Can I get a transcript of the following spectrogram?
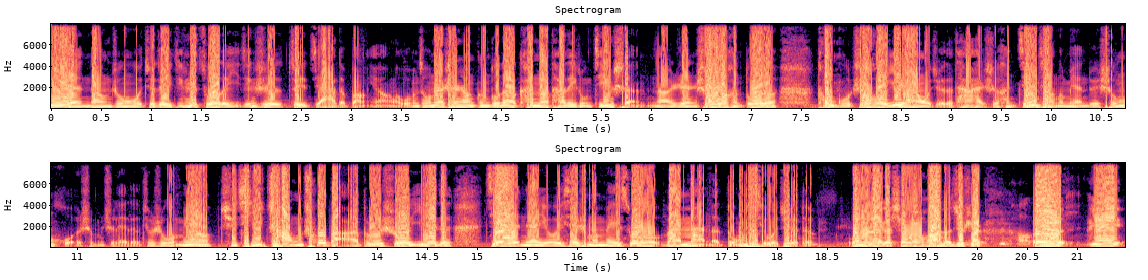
龄人当中，我觉得已经是做的已经是最佳的榜样了。我们从他身上更多的要看到他的一种精神，那忍受了很多的痛苦之后，依然我觉得他还是很坚强的面对生活什么之类的。就是我们要取其长处吧，而不是说一味的接人家有一些什么没做完满的东西。我觉得我们来个生活化的，就是呃，因为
